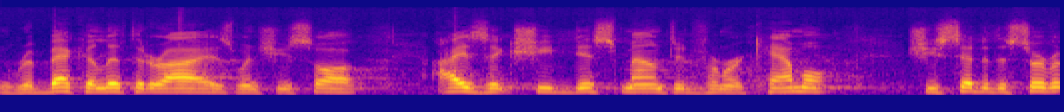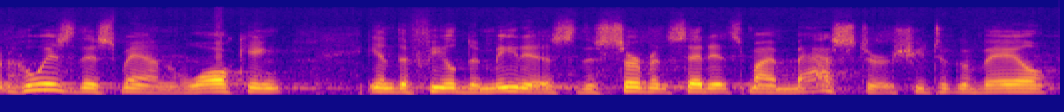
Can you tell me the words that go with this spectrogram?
Rebekah lifted her eyes when she saw Isaac. She dismounted from her camel. She said to the servant, Who is this man walking in the field to meet us? The servant said, It's my master. She took a veil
